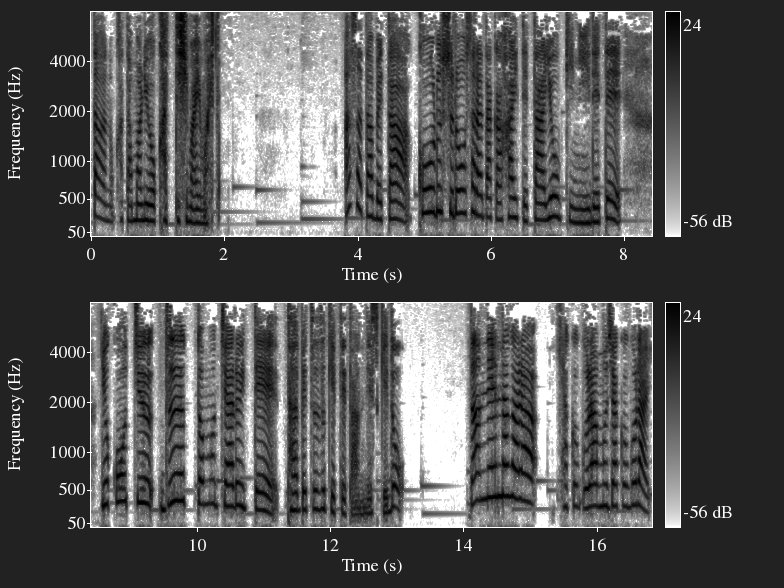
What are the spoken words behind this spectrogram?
ターの塊を買ってしまいました。朝食べたコールスローサラダが入ってた容器に入れて、旅行中ずっと持ち歩いて食べ続けてたんですけど、残念ながら 100g 弱ぐらい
